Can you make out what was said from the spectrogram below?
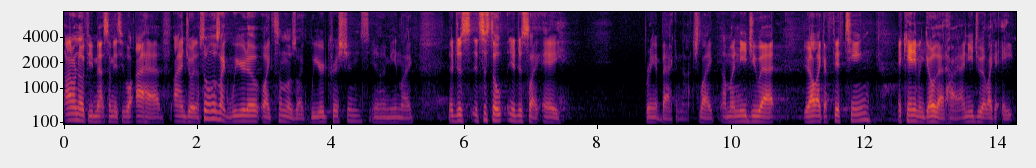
I don't know if you've met some of these people. I have. I enjoy them. Some of those like weirdo, like some of those like weird Christians. You know what I mean? Like, they're just. It's just a. You're just like, hey, bring it back a notch. Like, I'm gonna need you at. You're at like a 15. I can't even go that high. I need you at like an eight.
